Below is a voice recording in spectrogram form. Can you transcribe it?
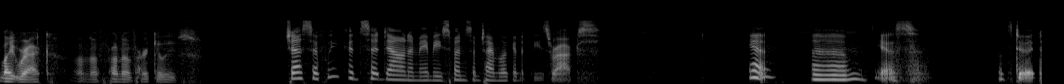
light rack on the front of Hercules. Jess, if we could sit down and maybe spend some time looking at these rocks. Yeah, um, yes, let's do it.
